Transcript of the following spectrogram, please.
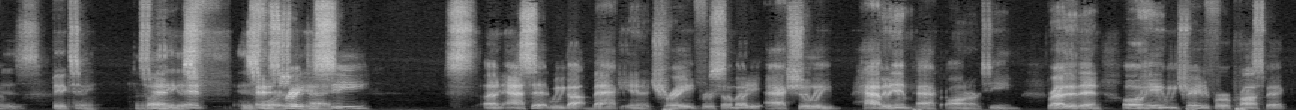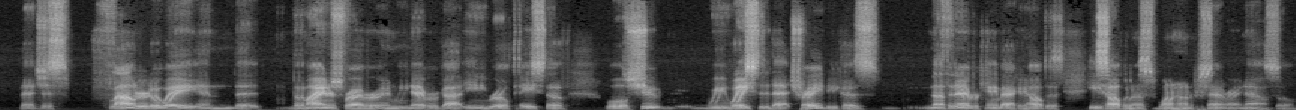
is big to me. That's why and, I think his, and, his and it's great to see an asset we got back in a trade for somebody actually have an impact on our team rather than oh hey we traded for a prospect that just floundered away in the the minors forever, and we never got any real taste of. Well, shoot, we wasted that trade because nothing ever came back and helped us. He's helping us 100% right now, so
